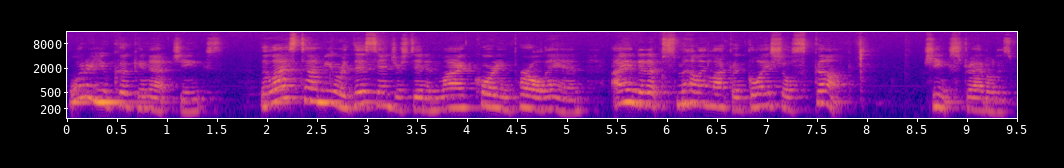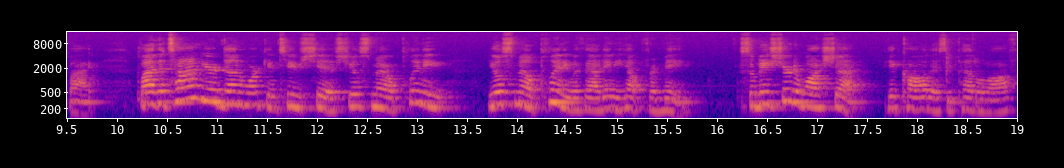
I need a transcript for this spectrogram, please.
What are you cooking up, Jinx? The last time you were this interested in my courting Pearl Ann, I ended up smelling like a glacial skunk. Jinx straddled his bike. By the time you're done working two shifts, you'll smell plenty you'll smell plenty without any help from me. So be sure to wash up, he called as he pedaled off.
